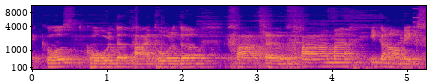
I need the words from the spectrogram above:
a course called, titled uh, Farm Economics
